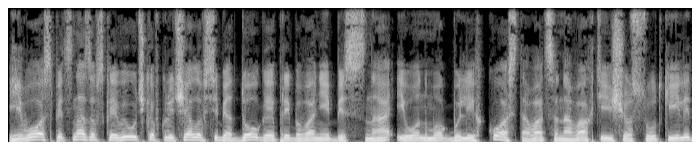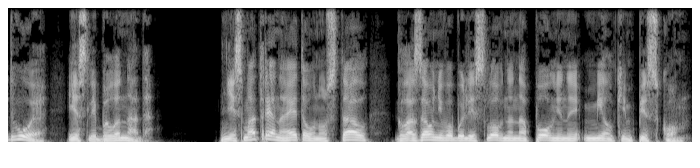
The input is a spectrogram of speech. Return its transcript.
Его спецназовская выучка включала в себя долгое пребывание без сна, и он мог бы легко оставаться на вахте еще сутки или двое, если было надо. Несмотря на это, он устал, глаза у него были словно наполнены мелким песком.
